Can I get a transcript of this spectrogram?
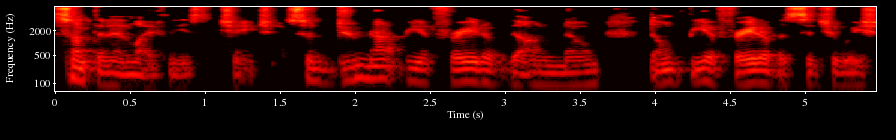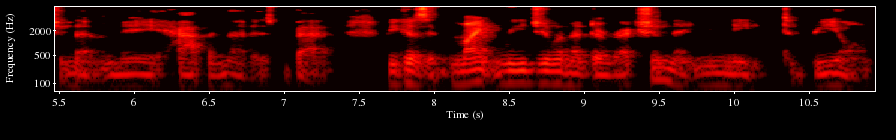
something in life needs to change. So do not be afraid of the unknown. Don't be afraid of a situation that may happen that is bad because it might lead you in a direction that you need to be on,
